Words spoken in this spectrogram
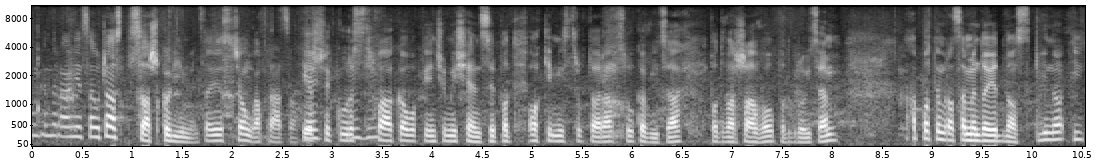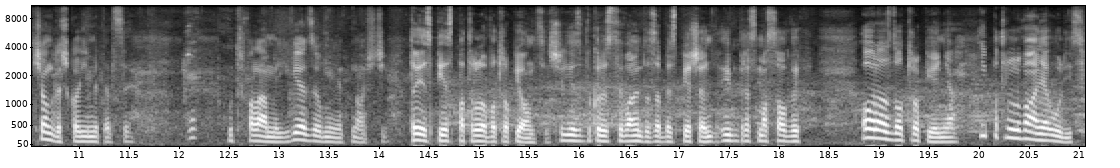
No Generalnie cały czas psa szkolimy, to jest ciągła praca. Pierwszy kurs trwa około 5 miesięcy pod okiem instruktora w Słukowicach, pod Warszawą, pod Grójcem, a potem wracamy do jednostki no i ciągle szkolimy te psy. Utrwalamy ich wiedzę, umiejętności. To jest pies patrolowo-tropiący, czyli jest wykorzystywany do zabezpieczeń imprez masowych oraz do tropienia i patrolowania ulic.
